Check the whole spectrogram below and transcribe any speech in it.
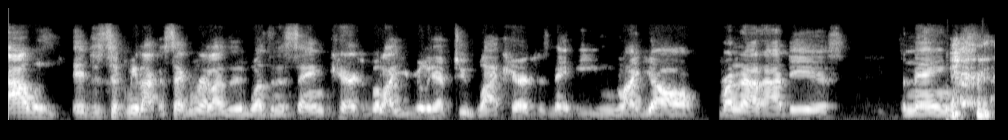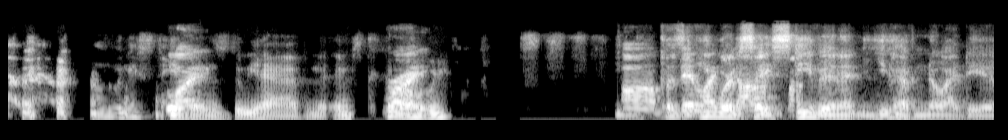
I was. It just took me like a second to realize it wasn't the same character. But like, you really have two black characters named Eden. Like y'all running out of ideas. The names. How many Stevens like, do we have in the MC? Right. Because um, if like, you were to say Steven, and you have no idea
